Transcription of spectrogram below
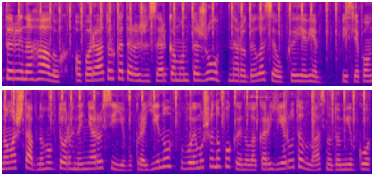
Катерина Галух, операторка та режисерка монтажу, народилася у Києві. Після повномасштабного вторгнення Росії в Україну вимушено покинула кар'єру та власну домівку.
